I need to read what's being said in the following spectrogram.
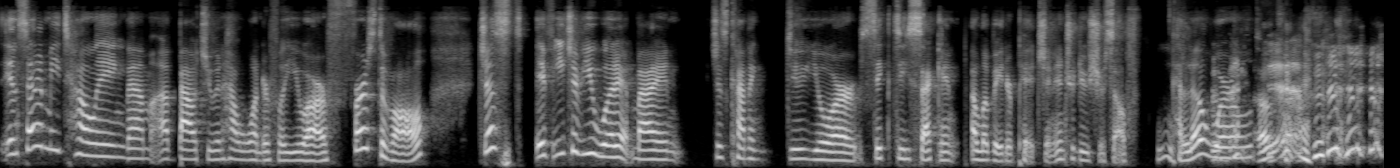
instead of me telling them about you and how wonderful you are, first of all, just if each of you wouldn't mind just kind of do your 60 second elevator pitch and introduce yourself. Ooh, Hello, world. Okay. Yeah.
